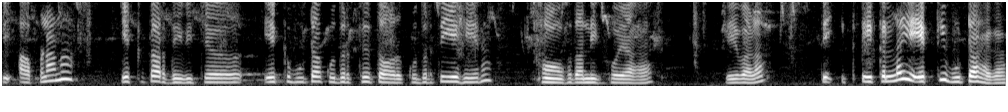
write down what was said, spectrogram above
ਤੇ ਆਪਣਾ ਨਾ ਇੱਕ ਘਰ ਦੇ ਵਿੱਚ ਇੱਕ ਬੂਟਾ ਕੁਦਰਤੀ ਤੌਰ, ਕੁਦਰਤੀ ਇਹ ਨਾ ਸੌਂਫ ਦਾ ਨਿਕ ਹੋਇਆ ਹੈ, ਇਹ ਵਾਲਾ। ਤੇ ਇੱਕ- ਇਹ ਇਕੱਲਾ ਹੀ ਇੱਕ ਹੀ ਬੂਟਾ ਹੈਗਾ,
